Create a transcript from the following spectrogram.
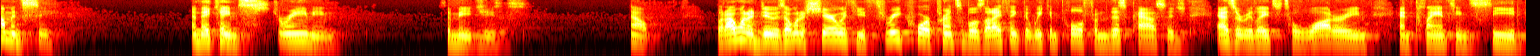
Come and see. And they came streaming to meet Jesus. Now, what I want to do is I want to share with you three core principles that I think that we can pull from this passage as it relates to watering and planting seed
